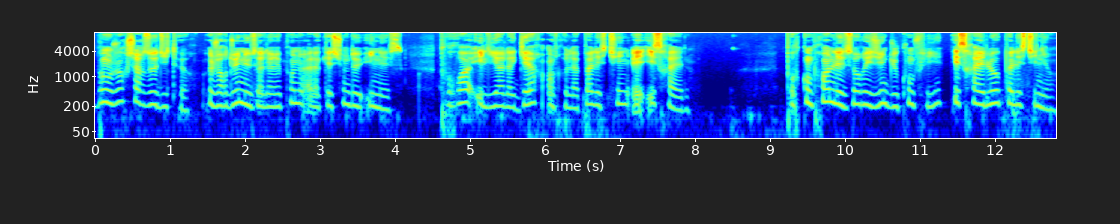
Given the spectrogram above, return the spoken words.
Bonjour chers auditeurs. Aujourd'hui, nous allons répondre à la question de Inès. Pourquoi il y a la guerre entre la Palestine et Israël? Pour comprendre les origines du conflit israélo-palestinien,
